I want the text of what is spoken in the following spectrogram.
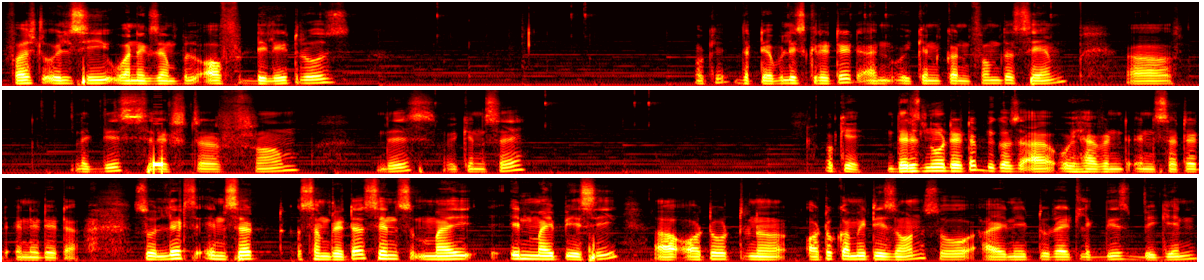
First we'll see one example of delete rows okay the table is created and we can confirm the same uh, like this select from this we can say. Okay there is no data because uh, we haven't inserted any data. So let's insert some data. Since my in my PC uh, auto auto commit is on so I need to write like this begin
